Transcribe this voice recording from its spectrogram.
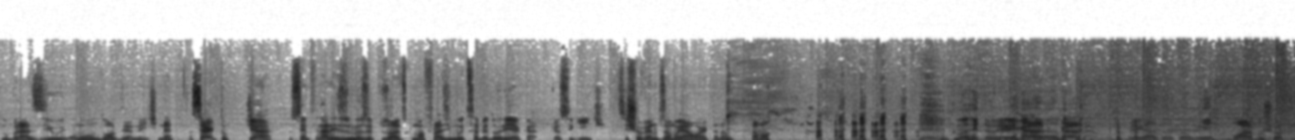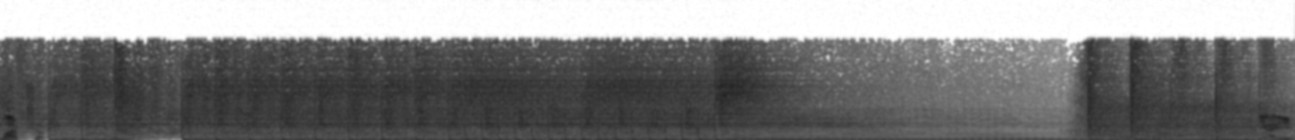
no Brasil e no mundo, obviamente, né? Tá certo? Jean, eu sempre finalizo os meus episódios com uma frase de muita sabedoria, cara, que é o seguinte: se chover não precisa molhar a horta, não, tá bom? Muito obrigado, obrigado cara. obrigado pelo convite. Bora pro show. Bora pro show. aí,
